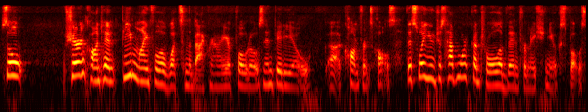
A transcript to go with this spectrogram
So sharing content, be mindful of what's in the background of your photos and video uh, conference calls. This way you just have more control of the information you expose.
